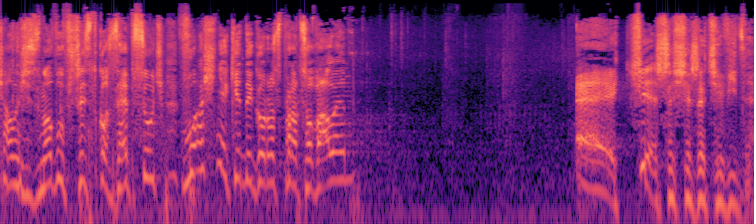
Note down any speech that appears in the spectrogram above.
Musiałeś znowu wszystko zepsuć, właśnie kiedy go rozpracowałem? Ej, cieszę się, że cię widzę.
